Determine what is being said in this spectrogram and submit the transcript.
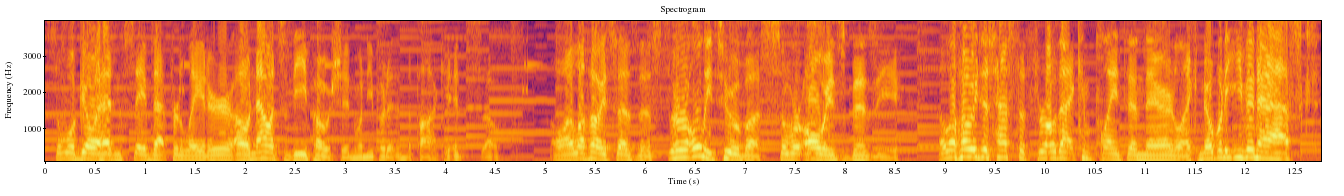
so we'll go ahead and save that for later. Oh, now it's the potion when you put it in the pocket, so... Oh, I love how he says this. There are only two of us, so we're always busy. I love how he just has to throw that complaint in there, like nobody even asked.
